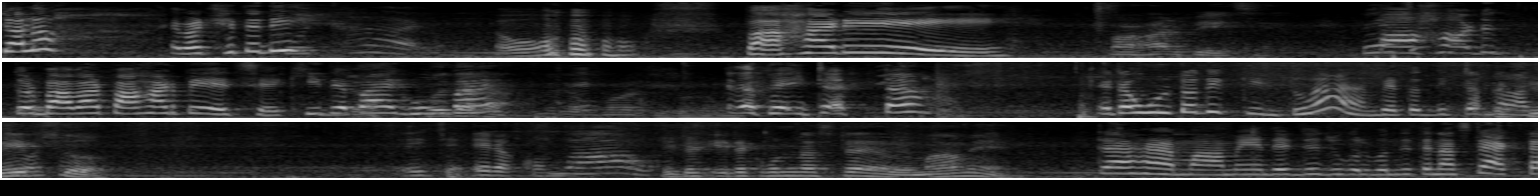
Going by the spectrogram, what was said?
চলো এবার খেতে দি ও পাহাড়ে। পাহাড় পেয়েছে। পাহাড় তোর বাবার পাহাড় পেয়েছে। খিদে পায় ঘুম পায়? দেখা, এইটা একটা এটা উল্টো দিক কিন্তু হ্যাঁ? ভেতর দিকটা কাঁচ তো। এই যে এরকম। এটা এটা কোন নাচটাই হবে? মা এটা হ্যাঁ মা মেয়েদের যে যুগলবন্দিতে নাচটা একটা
